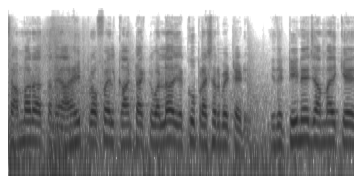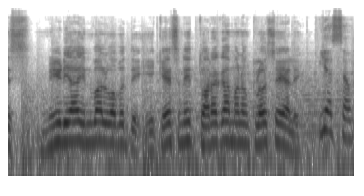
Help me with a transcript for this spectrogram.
సమ్మర్ అతని హై ప్రొఫైల్ కాంటాక్ట్ వల్ల ఎక్కువ ప్రెషర్ పెట్టాడు. ఇది టీనేజ్ అమ్మాయి కేస్ మీడియా ఇన్వాల్వ్ అవ్వద్ది. ఈ కేసుని త్వరగా మనం క్లోజ్ చేయాలి. ఎస్ సార్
